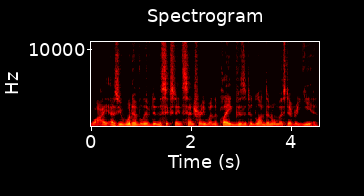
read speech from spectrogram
why, as you would have lived in the 16th century when the plague visited London almost every year,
